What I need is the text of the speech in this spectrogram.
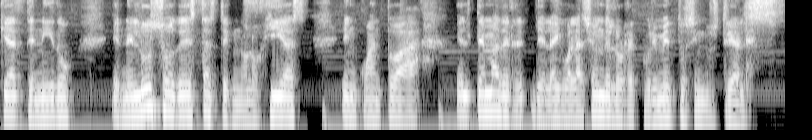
que ha tenido en el uso de estas tecnologías en cuanto a el tema de la igualación de los recubrimientos industriales?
